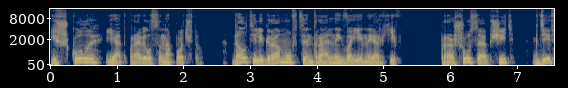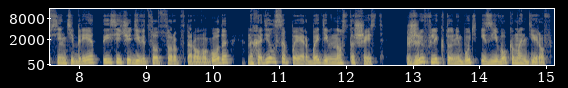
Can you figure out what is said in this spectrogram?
Из школы я отправился на почту. Дал телеграмму в Центральный военный архив. Прошу сообщить, где в сентябре 1942 года находился ПРБ-96, жив ли кто-нибудь из его командиров,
